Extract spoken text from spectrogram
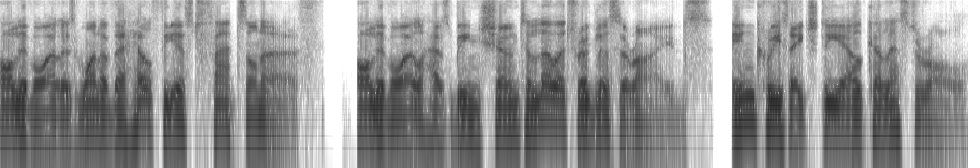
Olive oil is one of the healthiest fats on earth. Olive oil has been shown to lower triglycerides, increase HDL cholesterol,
